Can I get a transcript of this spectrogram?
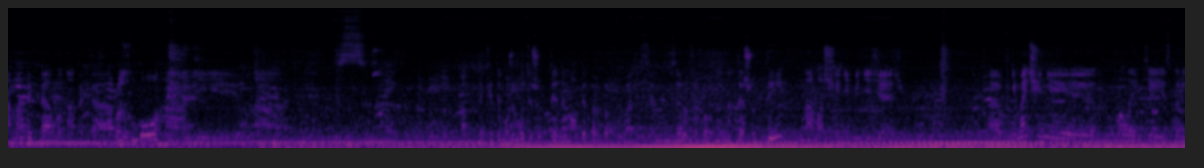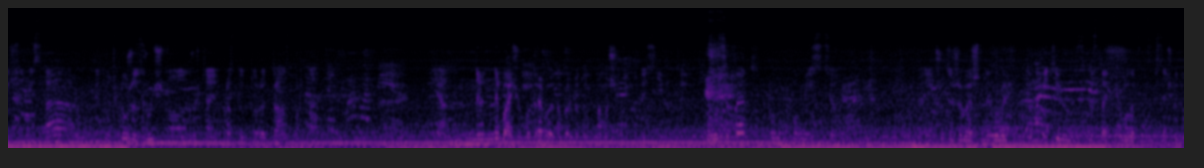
Америка, вона така розлога і вона там таке де може бути, щоб ти не мав де припаркуватися. Все розраховано на те, що ти на машині під'їжджаєш. Е, В Німеччині маленькі історичні міста, дуже зручно, зручна інфраструктура транспортна. Я не, не бачу потреби, наприклад, на машині кудись їхати. Велосипед по, по місцю. Якщо ти живеш в невеликому, то навіть і в достатньо великому містечку, то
